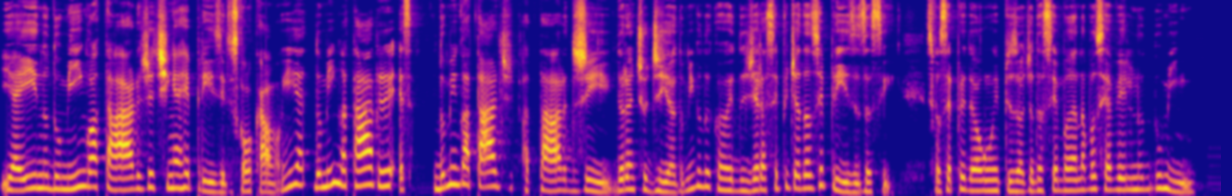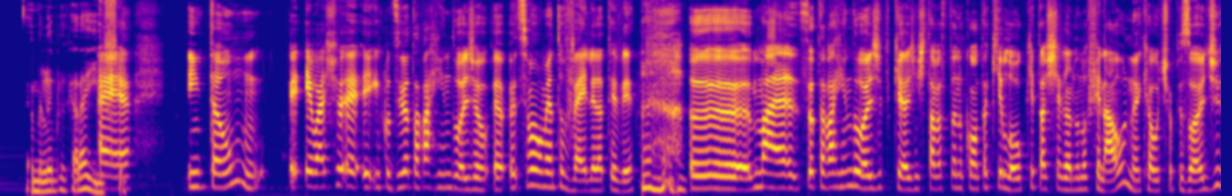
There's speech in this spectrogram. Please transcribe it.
E aí no domingo à tarde tinha reprise. Eles colocavam. E é domingo à tarde. Domingo à tarde, à tarde, durante o dia. Domingo do correio do dia era sempre o dia das reprises, assim. Se você perdeu algum episódio da semana, você ia ver ele no domingo. Eu me lembro que era isso. É. Então, eu acho, inclusive eu tava rindo hoje, eu, esse é um momento velho da TV. uh, mas eu tava rindo hoje porque a gente tava se dando conta que Loki tá chegando no final, né? Que é o último episódio.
